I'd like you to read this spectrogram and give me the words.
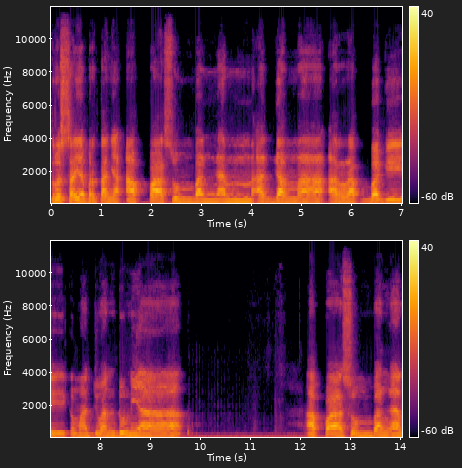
Terus saya bertanya, apa sumbangan agama Arab bagi kemajuan dunia? Apa sumbangan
